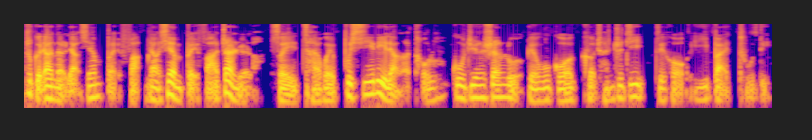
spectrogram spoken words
诸葛亮的两线北伐、两线北伐战略了，所以才会不惜力量的投入，孤军深入，给吴国可乘之机，最后一败涂地。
